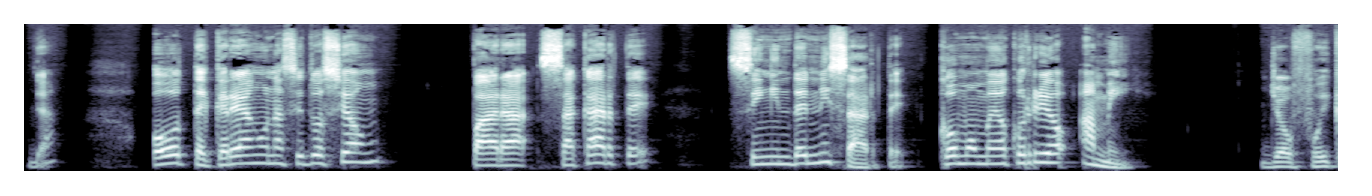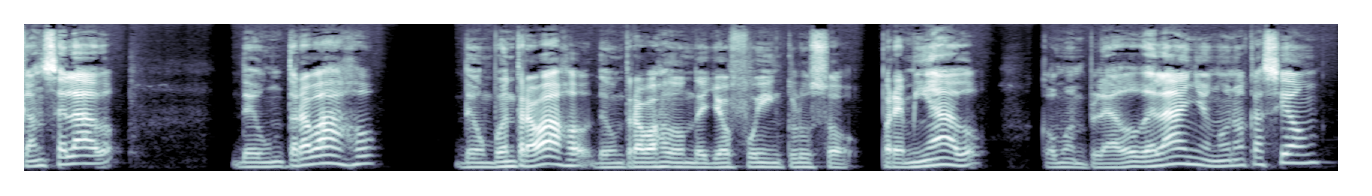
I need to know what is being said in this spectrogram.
¿ya? O te crean una situación para sacarte sin indemnizarte, como me ocurrió a mí. Yo fui cancelado de un trabajo, de un buen trabajo, de un trabajo donde yo fui incluso premiado como empleado del año en una ocasión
